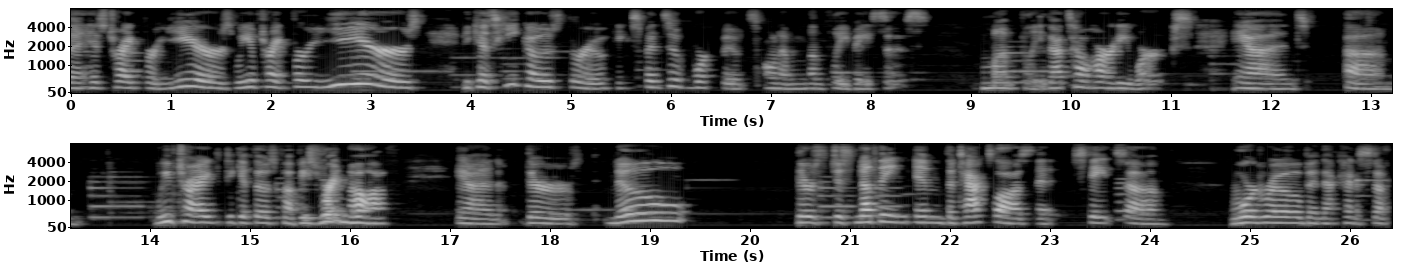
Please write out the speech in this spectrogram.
that has tried for years. We have tried for years because he goes through expensive work boots on a monthly basis monthly. That's how hard he works. And um, we've tried to get those puppies written off, and there's no, there's just nothing in the tax laws that states um, wardrobe and that kind of stuff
